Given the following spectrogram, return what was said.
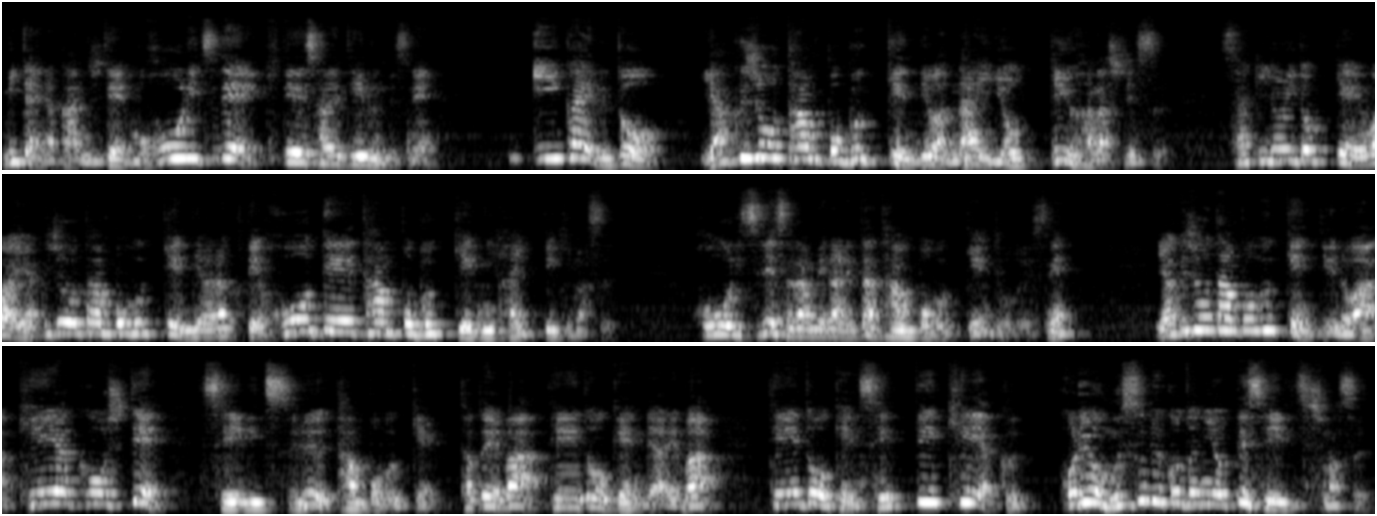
みたいな感じでもう法律で規定されているんですね。言い換えると約定担保物件ではないよっていう話です。先取り特権は約定担保物件ではなくて法定担保物件に入ってきます。法律で定められた担保物件ってことですね。約定担保物件っていうのは契約をして成立する担保物件。例えば、抵当権であれば、抵当権設定契約。これを結ぶことによって成立します。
